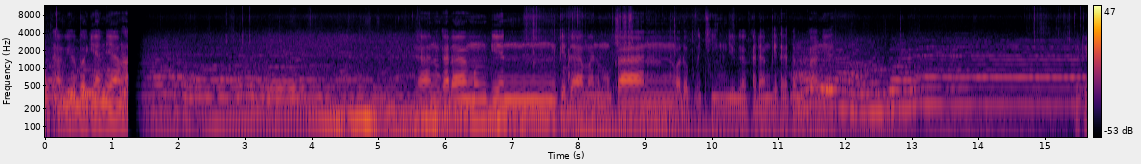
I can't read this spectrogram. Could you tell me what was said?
Kita ambil bagian yang dan kadang mungkin kita menemukan waduk kucing juga kadang kita ketemukan ya. Tapi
